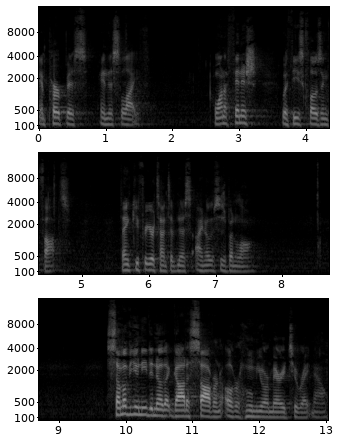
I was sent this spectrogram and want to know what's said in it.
and purpose in this life. I want to finish with these closing thoughts. Thank you for your attentiveness. I know this has been long. Some of you need to know that God is sovereign over whom you are married to right now.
